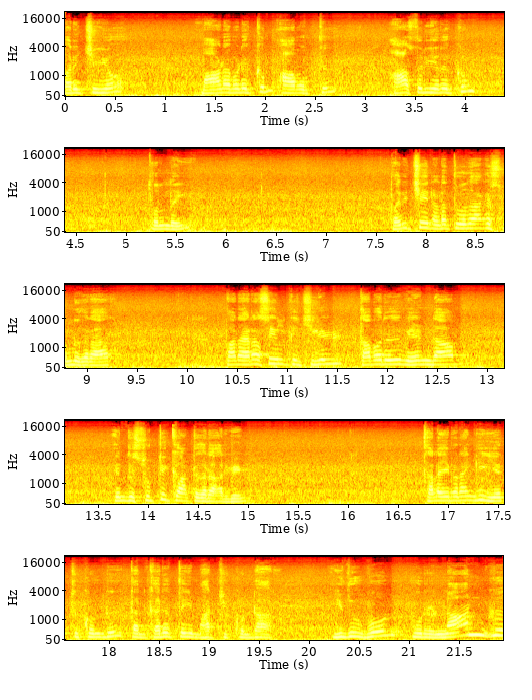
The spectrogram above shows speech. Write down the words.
பரீட்சையோ மாணவனுக்கும் ஆபத்து ஆசிரியருக்கும் தொல்லை. பரீட்சை நடத்துவதாக சொல்லுகிறார். பல அரசியல் கட்சிகள் தவறு வேண்டாம் என்று சுட்டி காட்டுகிறார்கள் தலைவணங்கி ஏற்றுக்கொண்டு தன் கருத்தை மாற்றிக்கொண்டார். இதுபோல் ஒரு நான்கு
